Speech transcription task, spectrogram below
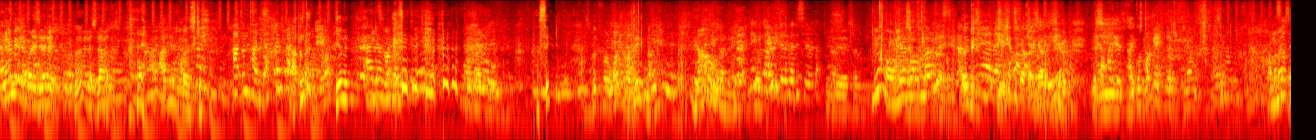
ምንም የለም። ወደዚህ ወደ ተመለስ፣ ተመለስ። ቆይ እስኪ አጥንት አለ። አጥንት የምን እስኪ አሁን ይሄ ሰው Parlament? Also,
